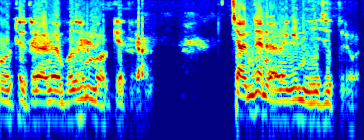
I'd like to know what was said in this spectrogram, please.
മൗഢ്യത്തിലാണ് ബുധൻ മൗഢ്യത്തിലാണ് ചന്ദ്രനാണെങ്കിൽ നീചത്തിലുമാണ്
